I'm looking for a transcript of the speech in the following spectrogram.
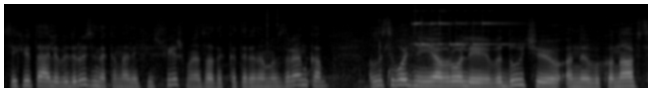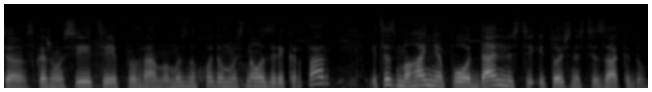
Всіх вітаю, любі друзі, на каналі FishFish. Мене звати Катерина Мозренко. Але сьогодні я в ролі ведучої, а не виконавця, скажімо, всієї цієї програми. Ми знаходимося на озері Картар, і це змагання по дальності і точності закиду.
